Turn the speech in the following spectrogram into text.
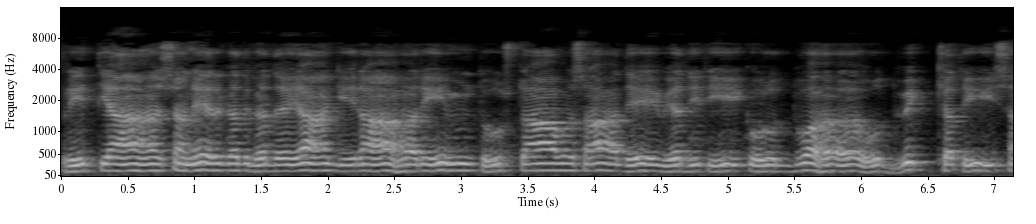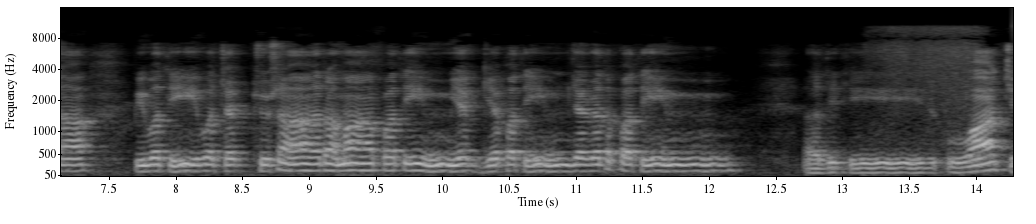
प्रीत्या शनैर्गद्गदया गिरा हरिं तुष्टावसा देव्यदिति कुरुद्वः उद्विक्षति सा पिबतीव चक्षुषा रमापतिं यज्ञपतिं जगत्पतिम् अदितिरुवाच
